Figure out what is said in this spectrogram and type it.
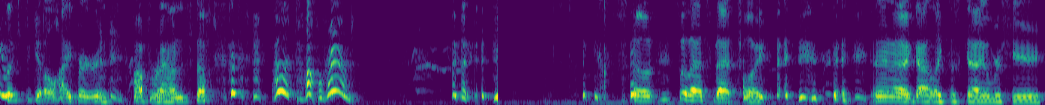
he likes to get all hyper and hop around and stuff. I like to hop around. so, so that's that toy. and then I got like this guy over here.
